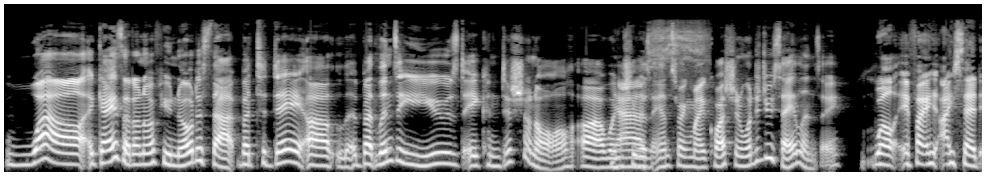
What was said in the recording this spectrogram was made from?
Well, guys, I don't know if you noticed that, but today, uh, but Lindsay used a conditional uh, when she was answering my question. What did you say, Lindsay? Well, if I I said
